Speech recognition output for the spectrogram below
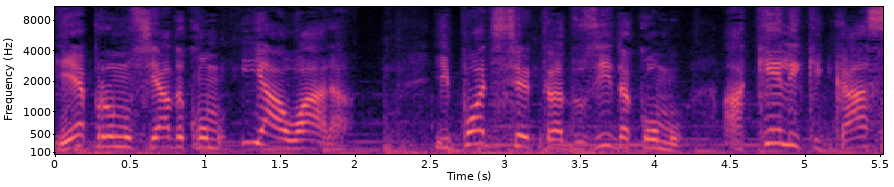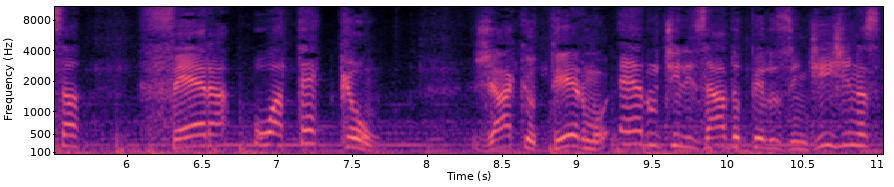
e é pronunciada como iauara e pode ser traduzida como aquele que caça, fera ou até cão, já que o termo era utilizado pelos indígenas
